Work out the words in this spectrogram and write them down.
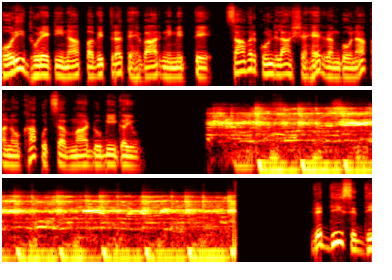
હોળી ધૂળેટીના પવિત્ર તહેવાર નિમિત્તે સાવરકુંડલા શહેર રંગોના અનોખા ઉત્સવમાં ડૂબી ગયું. રિદ્ધિ સિદ્ધિ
